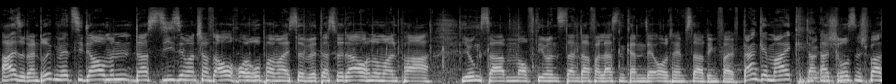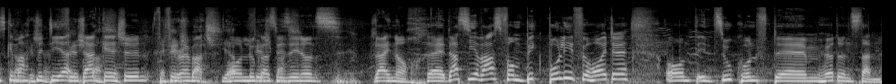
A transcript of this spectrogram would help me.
Also, dann drücken wir jetzt die Daumen, dass diese Mannschaft auch Europameister wird, dass wir da auch nochmal ein paar Jungs haben, auf die man uns dann da verlassen kann in der All-Time Starting Five. Danke, Mike. Hat Dankeschön. großen Spaß gemacht Dankeschön. mit dir. Viel Spaß. Dankeschön. Viel Spaß. Ja, Und Lukas, wir Spaß. sehen uns gleich noch. Äh, Das hier war's vom Big Bully für heute und in Zukunft ähm, hört uns dann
